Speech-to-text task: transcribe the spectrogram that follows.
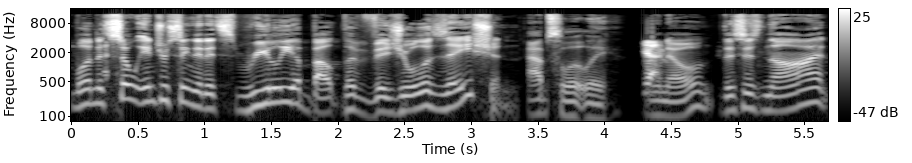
Well, and it's so interesting that it's really about the visualization. Absolutely. Yeah. You know, this is not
